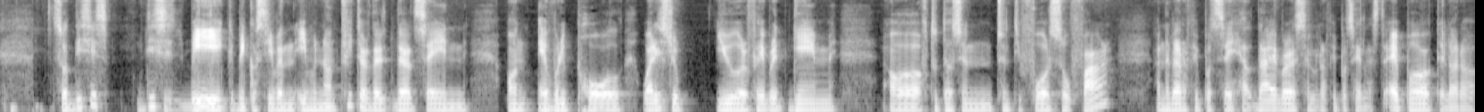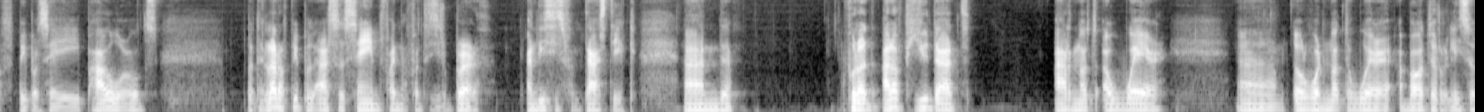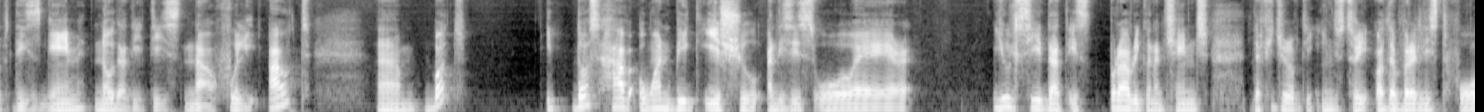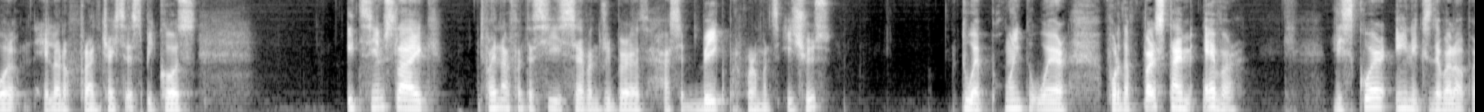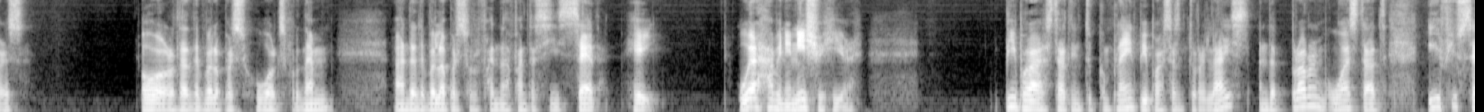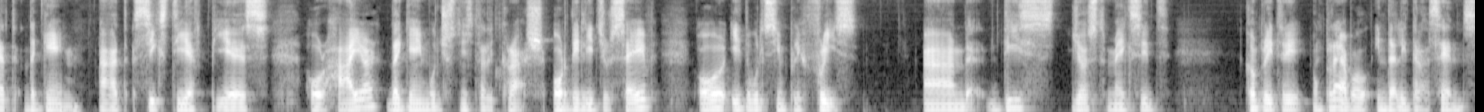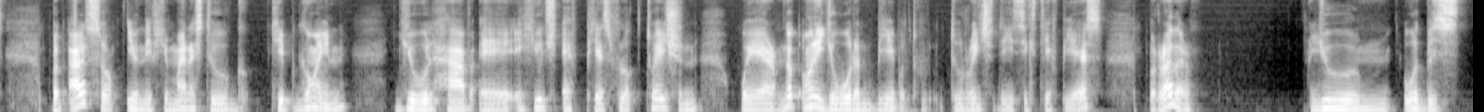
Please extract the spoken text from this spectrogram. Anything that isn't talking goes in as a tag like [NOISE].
So this is this is big because even even on Twitter they're, they're saying on every poll what is your your favorite game of 2024 so far and a lot of people say Helldivers, a lot of people say Last Epoch, a lot of people say Palworlds, but a lot of people are also saying Final Fantasy Rebirth, and this is fantastic. And for all of you that are not aware um, or were not aware about the release of this game know that it is now fully out. Um, but it does have one big issue, and this is where you'll see that it's probably going to change the future of the industry, or the very least for a lot of franchises, because it seems like Final Fantasy VII Rebirth has a big performance issues to a point where, for the first time ever, the Square Enix developers, or the developers who works for them, and the developers for Final Fantasy said, "Hey, we're having an issue here. People are starting to complain. People are starting to realize, and the problem was that if you set the game at 60 FPS or higher, the game will just instantly crash or delete your save, or it will simply freeze." And this just makes it completely unplayable in the literal sense. But also, even if you manage to keep going, you will have a, a, huge FPS fluctuation where not only you wouldn't be able to, to reach the 60 FPS, but rather you mm, would be st-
